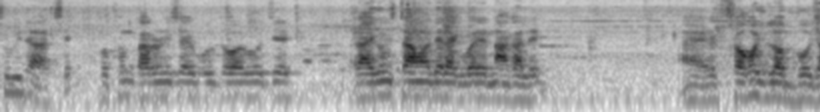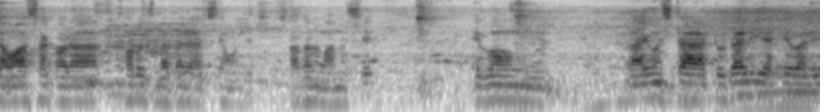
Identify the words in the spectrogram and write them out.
সুবিধা আছে। প্রথম কারণ হিসাবে বলতে পারব যে রায়গঞ্জটা আমাদের একবারে নাগালে। সহজলভ্য যাওয়া আসা করা খরচ ব্যাপারে আছে আমাদের সাধারণ মানুষের। এবং রায়গঞ্জটা টোটালি একেবারে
